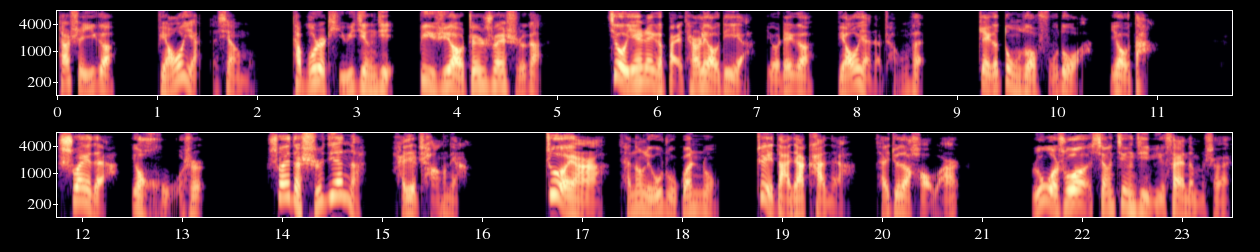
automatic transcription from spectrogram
它是一个表演的项目，它不是体育竞技，必须要真摔实干。就因这个摆摊撂地啊，有这个表演的成分，这个动作幅度啊要大，摔的呀要虎实，摔的时间呢还得长点。这样啊，才能留住观众，这大家看的呀，才觉得好玩。如果说像竞技比赛那么摔，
